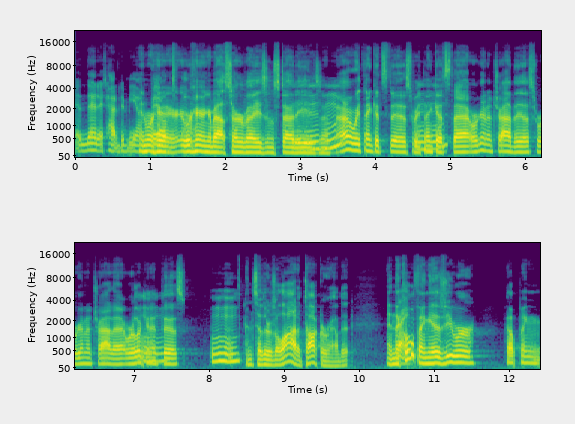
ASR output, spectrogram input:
And then it had to be And we're hearing, we're hearing about surveys and studies, and Mm-hmm. oh, we think it's this, we think it's that. We're going to try this, we're going to try that. We're looking at this, and so there's a lot of talk around it. And the Mm-hmm. Right. cool thing is, you were helping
